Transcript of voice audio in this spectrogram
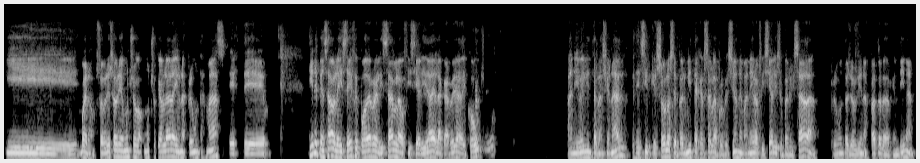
Y bueno, sobre eso habría mucho, mucho que hablar, hay unas preguntas más. Este, ¿Tiene pensado la ICF poder realizar la oficialidad de la carrera de coach a nivel internacional? Es decir, que solo se permita ejercer la profesión de manera oficial y supervisada? Pregunta Georgina Spátola de Argentina.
